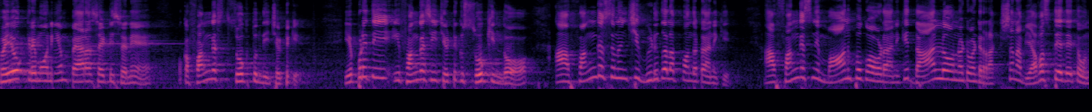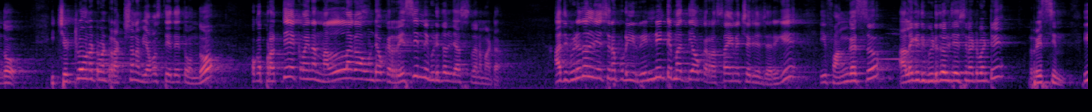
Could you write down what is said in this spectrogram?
ఫయోక్రెమోనియం పారాసైటిస్ అనే ఒక ఫంగస్ సోకుతుంది ఈ చెట్టుకి. ఎప్పుడైతే ఈ ఫంగస్ ఈ చెట్టుకు సోకిందో ఆ ఫంగస్ నుంచి విడుదల పొందటానికి ఆ ఫంగస్ని మాన్పుకోవడానికి దానిలో ఉన్నటువంటి రక్షణ వ్యవస్థ ఏదైతే ఉందో ఈ చెట్లో ఉన్నటువంటి రక్షణ వ్యవస్థ ఏదైతే ఉందో ఒక ప్రత్యేకమైన నల్లగా ఉండే ఒక రెసిన్ని విడుదల చేస్తుంది అనమాట అది విడుదల చేసినప్పుడు ఈ రెండింటి మధ్య ఒక రసాయన చర్య జరిగి ఈ ఫంగస్ అలాగే ఇది విడుదల చేసినటువంటి రెసిన్. ఈ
